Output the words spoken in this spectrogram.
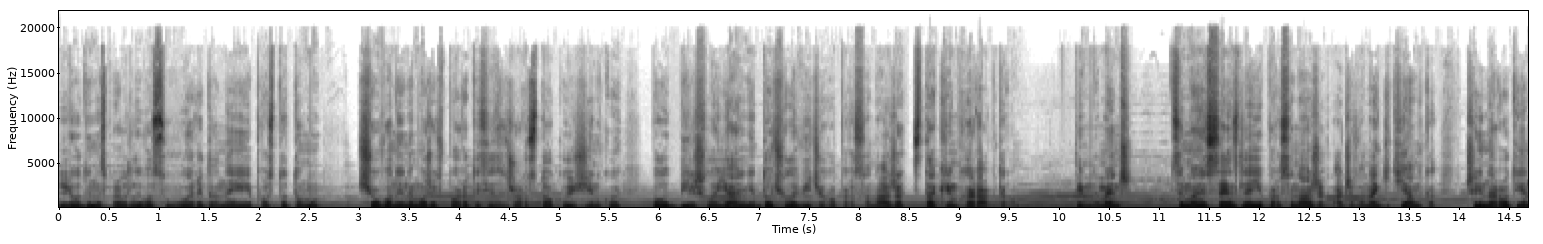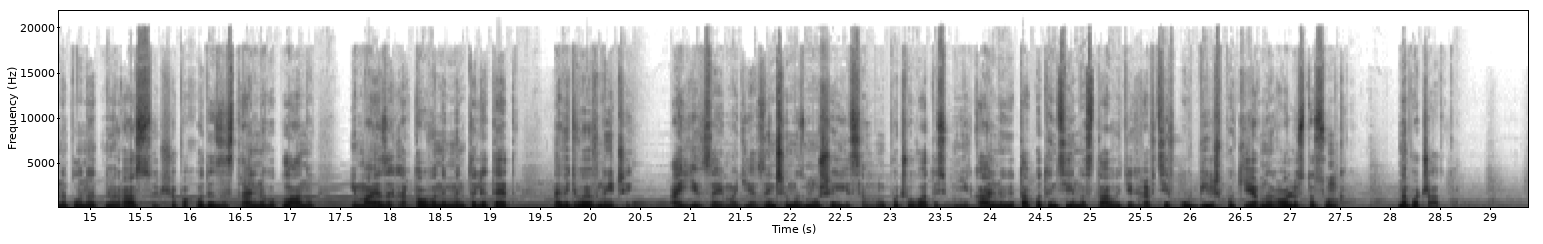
люди несправедливо суворі до неї просто тому, що вони не можуть впоратися із жорстокою жінкою були більш лояльні до чоловічого персонажа з таким характером. Тим не менш, це має сенс для її персонажа, адже вона гітянка, чий народ є інопланетною расою, що походить з астрального плану і має загартований менталітет, навіть войовничий, а її взаємодія з іншими змушує її саму почуватись унікальною та потенційно ставить гравців у більш покірну роль у стосунках на початку.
